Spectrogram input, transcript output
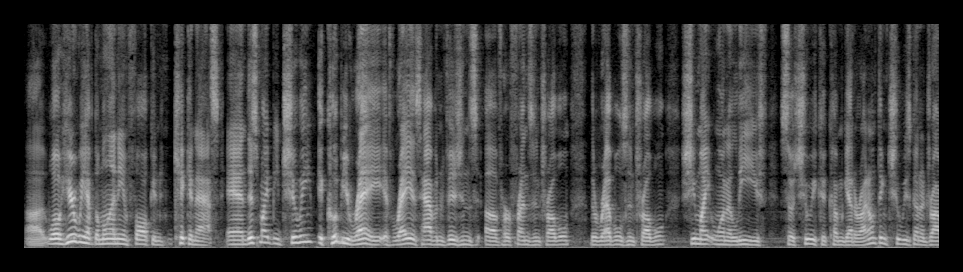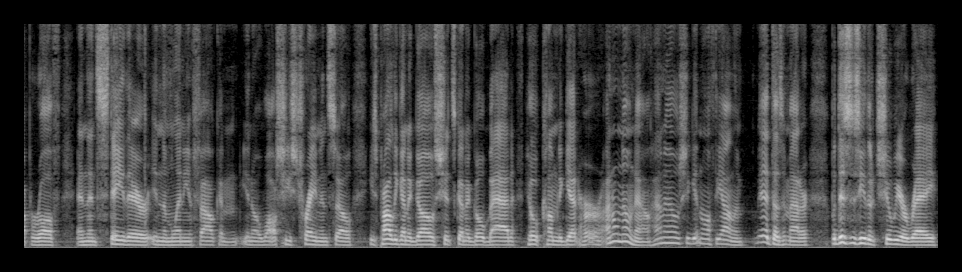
uh, well, here we have the Millennium Falcon kicking ass, and this might be Chewie. It could be Rey if Rey is having visions of her friends in trouble, the rebels in trouble. She might want to leave so Chewie could come get her. I don't think Chewie's going to drop her off and then stay there in the Millennium Falcon, you know, while she's training. So he's probably going to go. Shit's going to go bad. He'll come to get her. I don't know now. How the hell is she getting off the island? It doesn't matter. But this is either Chewie or Rey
